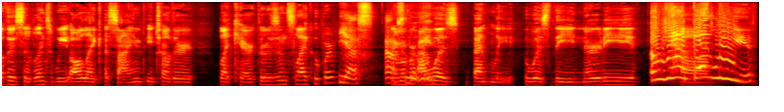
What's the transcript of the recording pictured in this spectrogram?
other siblings, we all like assigned each other like characters in Sly Cooper. yes, I remember I was Bentley, who was the nerdy. oh yeah, um, Bentley.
